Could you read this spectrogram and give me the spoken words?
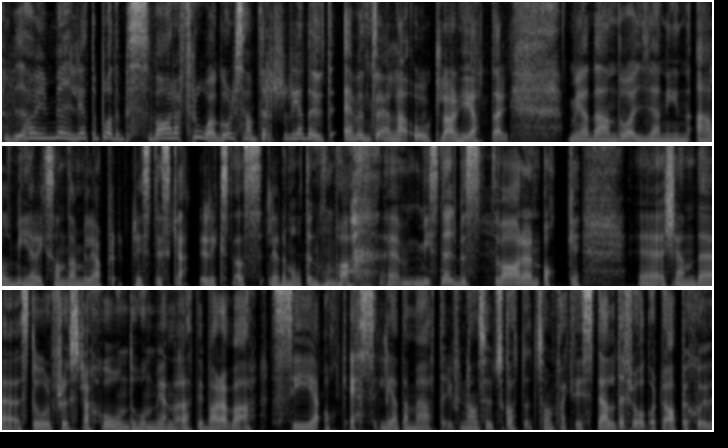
Vi har ju möjlighet att både besvara frågor samt reda ut eventuella oklarheter. Medan då Janine Alm Eriksson, den miljöpartistiska riksdagsledamoten, hon var eh, missnöjd med svaren och eh, kände stor frustration då hon menade att det bara var C och S-ledamöter i finansutskottet som faktiskt ställde frågor till AP7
